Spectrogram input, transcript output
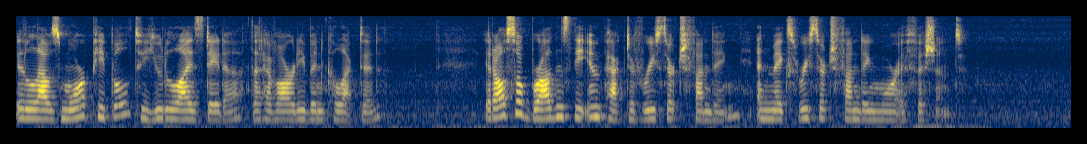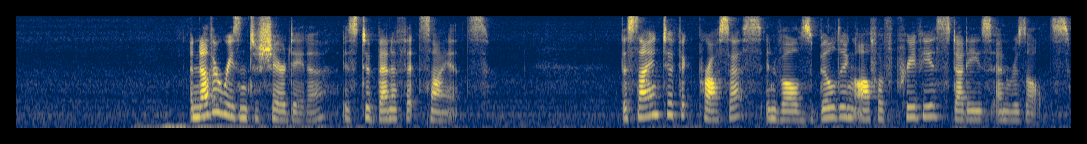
It allows more people to utilize data that have already been collected. It also broadens the impact of research funding and makes research funding more efficient. Another reason to share data is to benefit science. The scientific process involves building off of previous studies and results.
